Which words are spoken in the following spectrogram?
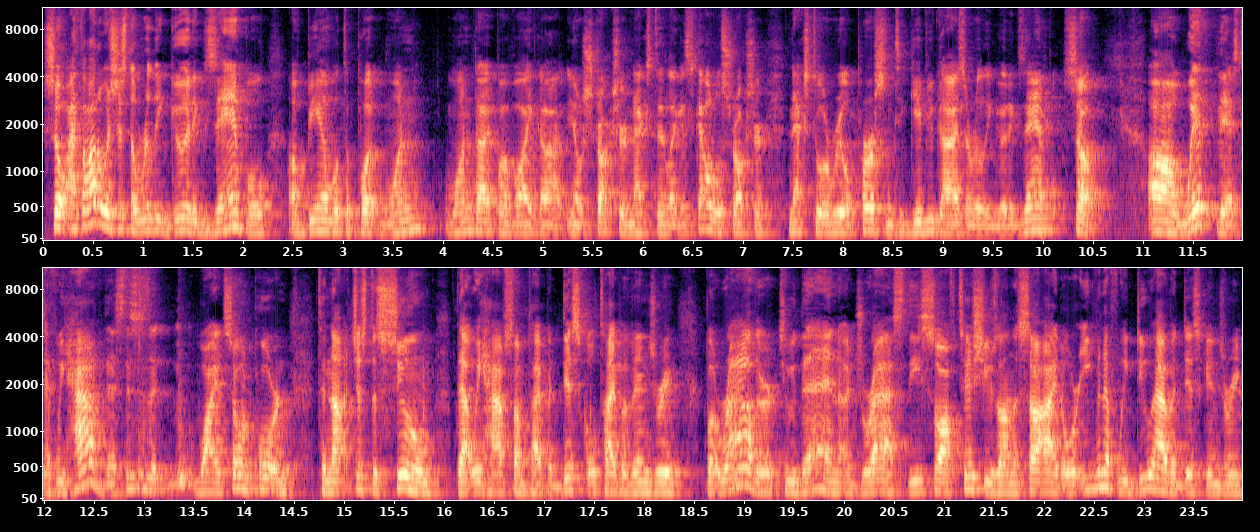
so I thought it was just a really good example of being able to put one one type of like uh, you know structure next to like a skeletal structure next to a real person to give you guys a really good example. So uh, with this, if we have this, this is a, why it's so important to not just assume that we have some type of discal type of injury, but rather to then address these soft tissues on the side, or even if we do have a disc injury,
